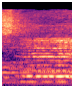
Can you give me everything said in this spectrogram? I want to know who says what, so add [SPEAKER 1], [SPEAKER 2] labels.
[SPEAKER 1] Stay.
